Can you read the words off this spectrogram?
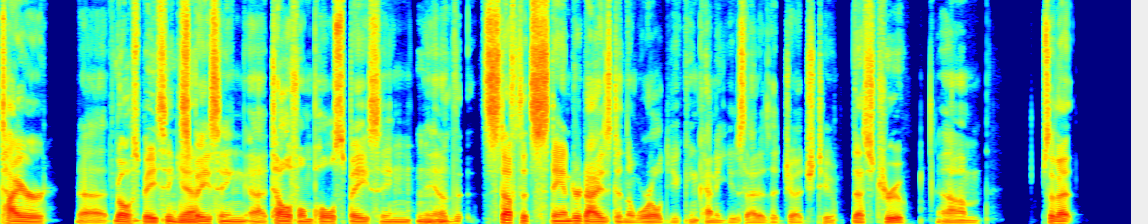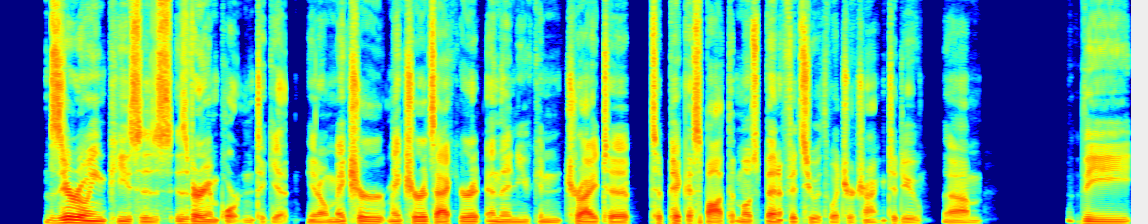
tire uh, Oh, spacing. Yeah. spacing uh, telephone pole spacing you know Mhm. th- stuff that's standardized in the world you can kind of use that as a judge too That's true. um, so that zeroing piece is, is very important to get. You know, make sure make sure it's accurate, and then you can try to to pick a spot that most benefits you with what you're trying to do. Um, the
